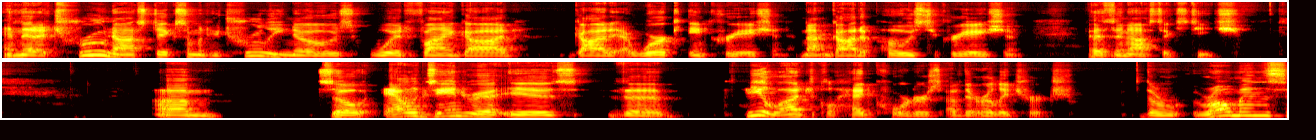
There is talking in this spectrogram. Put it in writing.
and that a true Gnostic, someone who truly knows, would find God God at work in creation, not God opposed to creation, as the Gnostics teach. Um, so Alexandria is the theological headquarters of the early church. The Romans,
